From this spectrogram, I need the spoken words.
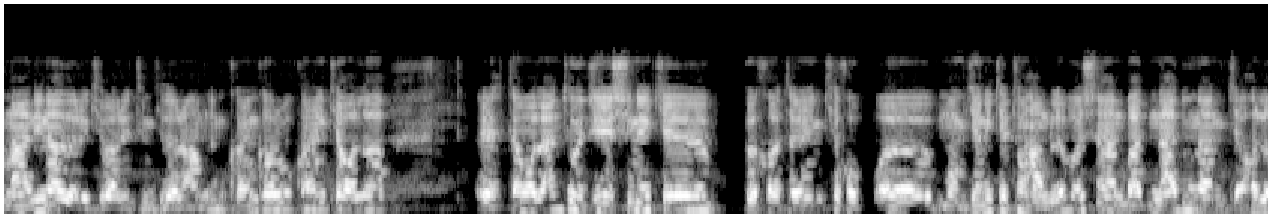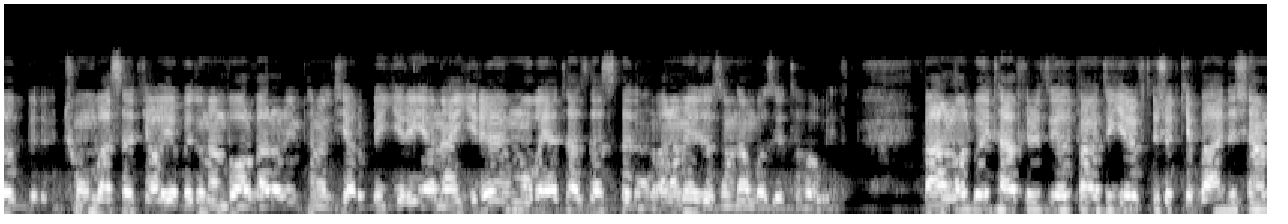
معنی نداره که برای تیم که داره حمله می‌کنه. این کار بکنن که حالا احتمالا توجیهش اینه که به خاطر اینکه خب ممکنه که تو حمله باشن بعد ندونن که حالا تو اون وسط که آیا بدونن VAR قرار این پنالتی رو بگیره یا نگیره موقعیت از دست بدن. برا همین اجازه میدن بازی اتفاق بیفته. به حال با تاخیر زیاد پنالتی گرفته شد که بعدش هم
